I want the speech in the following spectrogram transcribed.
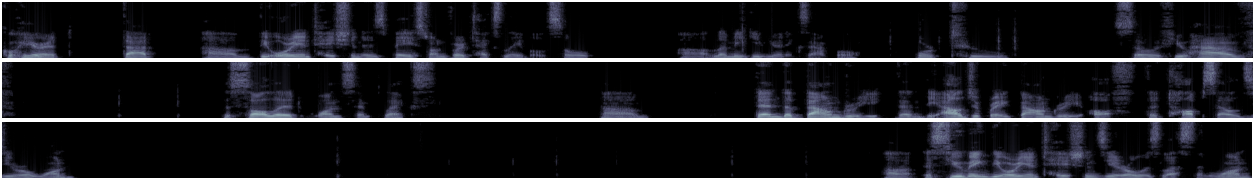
coherent that um, the orientation is based on vertex labels. So uh, let me give you an example or two. So if you have the solid one simplex, um, then the boundary, then the algebraic boundary of the top cell 0, 1 uh, assuming the orientation 0 is less than 1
